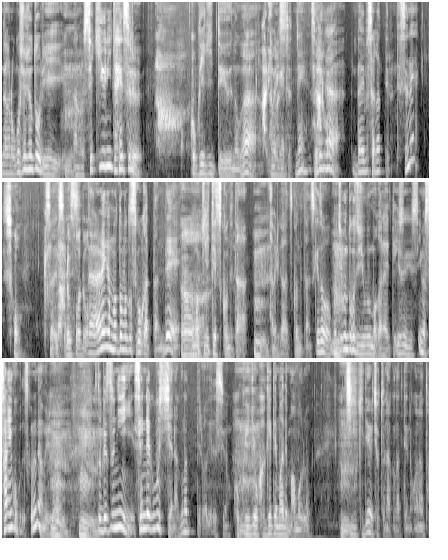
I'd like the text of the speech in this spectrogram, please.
だからご承知の通り、うん、あの石油に対する国益っていうのがアメリカにとってねそれがだいぶ下がってるんですよね。そうそうですなるほど。だからあれがもともとすごかったんで思いっきり手突っ込んでた、うん、アメリカが突っ込んでたんですけど、もう自分のところで十分賄えて要するに今産油国ですからねアメリカは、うん、別に戦略物資じゃなくなってるわけですよ。国益をかけてまで守る。地域ではちょっとなくなってるのかなと、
